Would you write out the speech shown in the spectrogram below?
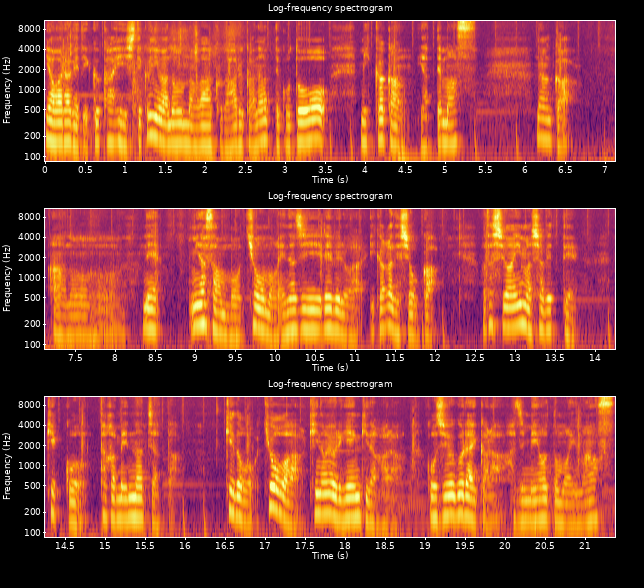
和らげていく回避していくにはどんなワークがあるかなってことを3日間やってます。なんかあのー、ね皆さんも今日のエナジーレベルはいかがでしょうか？私は今喋って結構高めになっちゃった。けど今日は昨日より元気だから50ぐらいから始めようと思います。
